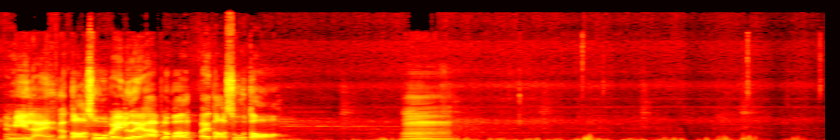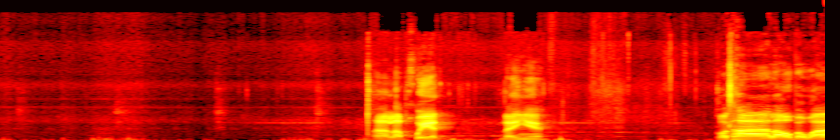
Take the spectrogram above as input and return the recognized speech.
ไม่มีอะไรก็ต่อสู้ไปเรื่อยครับ แล้วก็ไปต่อสู้ต่อม อ่ารับเควสอะไรเงี้ยก็ถ้าเราแบบว่า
